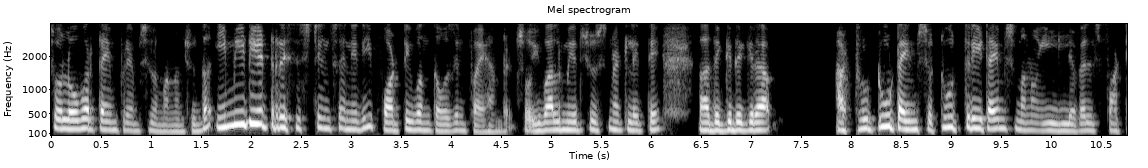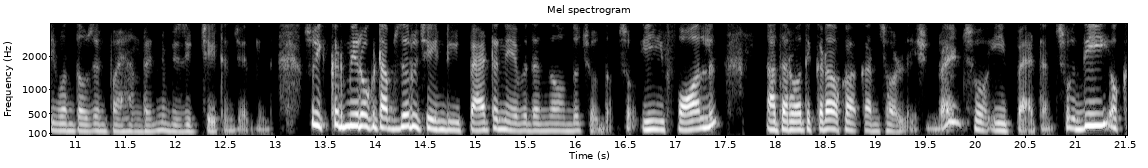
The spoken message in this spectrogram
so lower time ఫ్రేమ్స్లో మనం చూద్దాం. ఇమీడియట్ రెసిస్టెన్స్ అనేది forty one thousand five hundred so ఇవాళ మీరు చూసినట్లయితే దగ్గర దగ్గర ఆ two two times two three times మనం ఈ levels forty one thousand five హండ్రెడ్ని విజిట్ చేయడం జరిగింది. సో ఇక్కడ మీరు ఒకటి అబ్జర్వ్ చేయండి ఈ ప్యాటర్న్ ఏ విధంగా ఉందో చూద్దాం. సో ఈ ఫాల్ ఆ తర్వాత ఇక్కడ ఒక కన్సాలిడేషన్ రైట్ సో ఈ ప్యాటర్న్. సో ఇది ఒక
